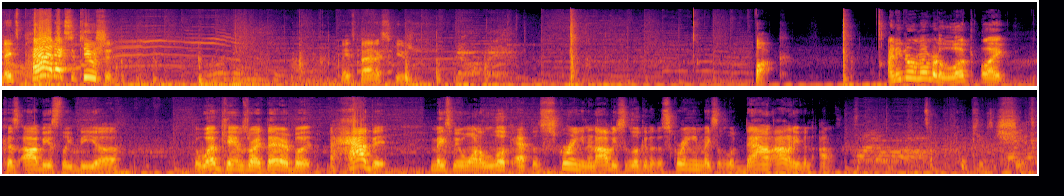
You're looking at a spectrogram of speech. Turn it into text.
Nate's pad execution! Nate's bad execution. Fuck. I need to remember to look like because obviously the uh, the webcam's right there, but a habit makes me want to look at the screen, and obviously looking at the screen makes it look down. I don't even. I don't. Who gives a shit?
